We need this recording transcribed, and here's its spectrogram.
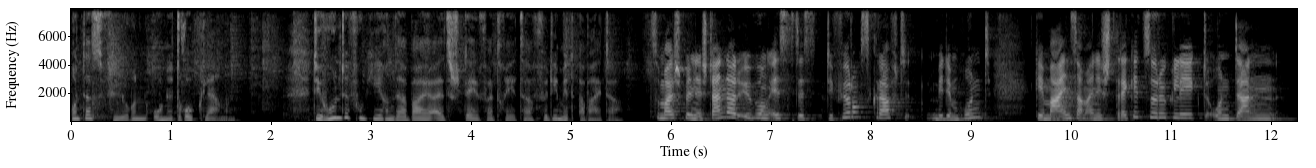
und das Führen ohne Druck lernen. Die Hunde fungieren dabei als Stellvertreter für die Mitarbeiter. Zum Beispiel eine Standardübung ist, dass die Führungskraft mit dem Hund gemeinsam eine Strecke zurücklegt und dann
